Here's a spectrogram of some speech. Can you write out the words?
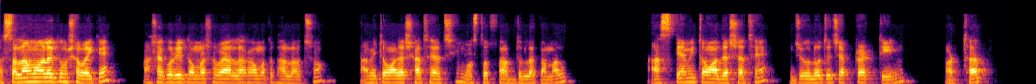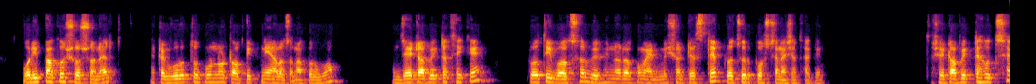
আসসালামু আলাইকুম সবাইকে। আশা করি তোমরা সবাই আল্লাহর রহমতে ভালো আছো। আমি তোমাদের সাথে আছি মোস্তফা আবদুল্লাহ কামাল। আজকে আমি তোমাদের সাথে জুওলজি চ্যাপ্টার তিন, অর্থাৎ পরিপাক শোষণের একটা গুরুত্বপূর্ণ টপিক নিয়ে আলোচনা করব। যে টপিকটা থেকে প্রতি বছর বিভিন্ন রকম অ্যাডমিশন টেস্টে প্রচুর কোশ্চেন এসে থাকে। তো সেই টপিকটা হচ্ছে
